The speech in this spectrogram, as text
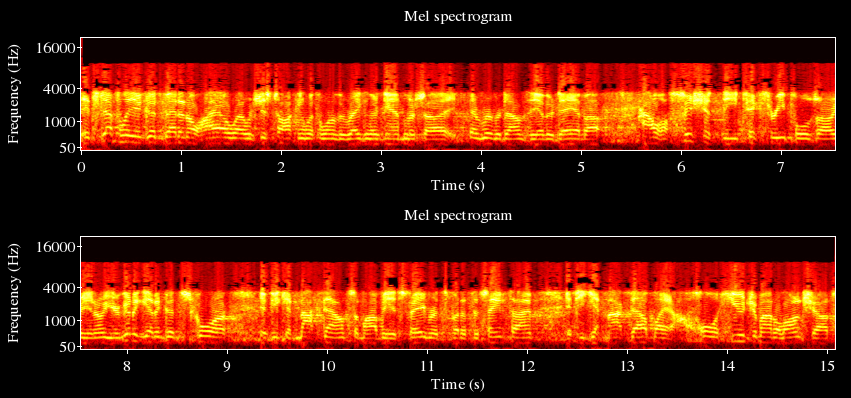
it's definitely a good bet in Ohio. I was just talking with one of the regular gamblers uh, at River Downs the other day about how efficient the pick three pools are. You know, you're going to get a good score if you can knock down some obvious favorites, but at the same time, if you get knocked out by a whole huge amount of long shots,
